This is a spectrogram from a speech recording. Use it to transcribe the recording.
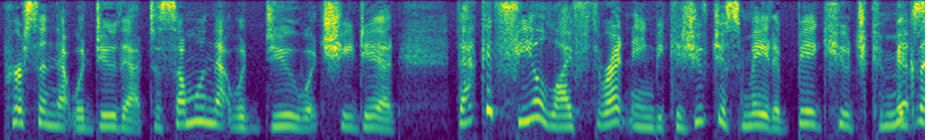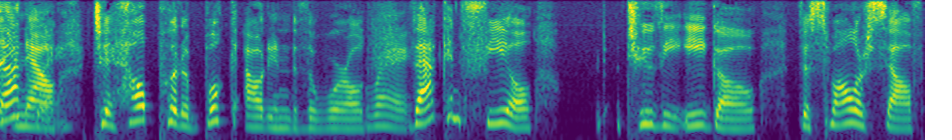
person that would do that, to someone that would do what she did, that could feel life threatening because you've just made a big, huge commitment now to help put a book out into the world. Right. That can feel to the ego, the smaller self,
